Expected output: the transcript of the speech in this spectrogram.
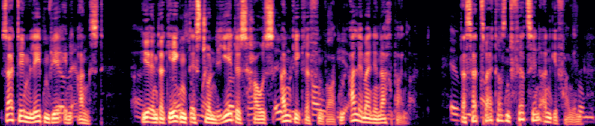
Seitdem leben wir in Angst. Hier in der Gegend ist schon jedes Haus angegriffen worden, alle meine Nachbarn. Das hat 2014 angefangen.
